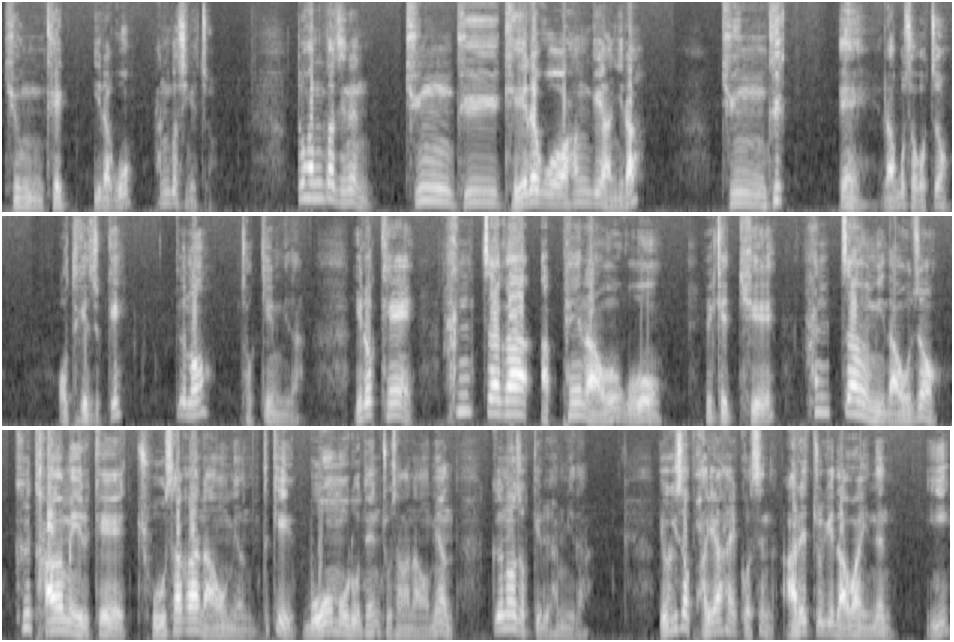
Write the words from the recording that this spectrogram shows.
듀괴이라고 한 것이겠죠. 또 한 가지는 듀귀개라고 한 게 아니라 듀귀에라고 적었죠. 어떻게 적기? 끊어 적기입니다. 이렇게 한자가 앞에 나오고 이렇게 뒤에 한자음이 나오죠. 그 다음에 이렇게 조사가 나오면 특히 모음으로 된 조사가 나오면 끊어 적기를 합니다. 여기서 봐야 할 것은 아래쪽에 나와 있는 이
